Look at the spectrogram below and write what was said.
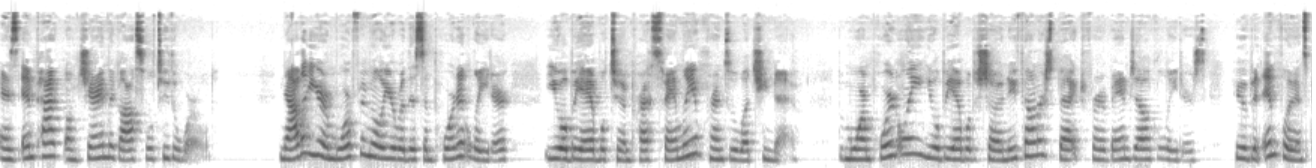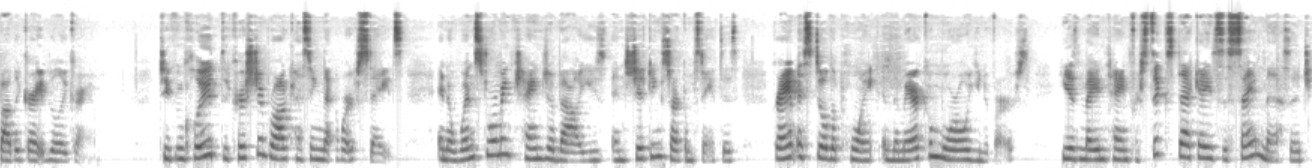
and his impact on sharing the gospel to the world. Now that you are more familiar with this important leader, you will be able to impress family and friends with what you know. But more importantly, you will be able to show a newfound respect for evangelical leaders who have been influenced by the great Billy Graham. To conclude, the Christian Broadcasting Network states In a windstorming change of values and shifting circumstances, Graham is still the point in the American moral universe. He has maintained for six decades the same message,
